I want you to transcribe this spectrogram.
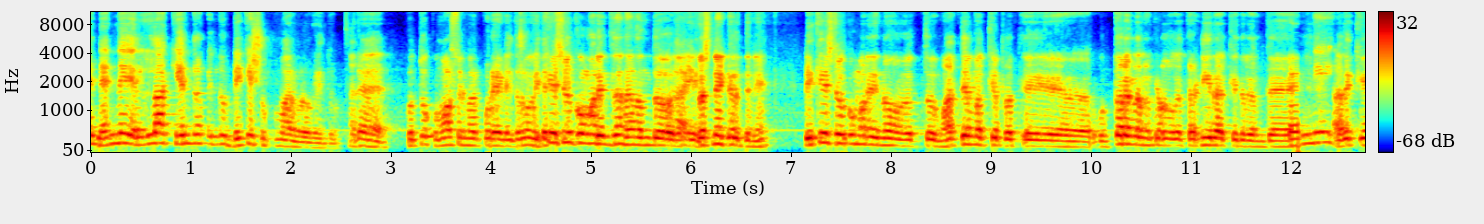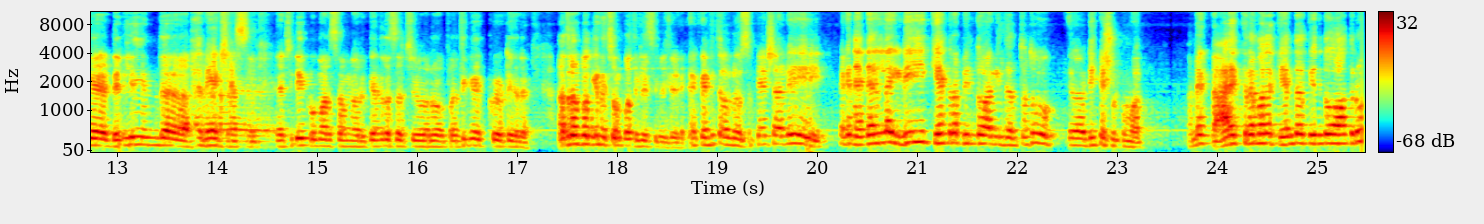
ಏನ್ ನಿನ್ನೆ ಎಲ್ಲಾ ಕೇಂದ್ರ ಬಿಂದು ಡಿ ಕೆ ಶಿವಕುಮಾರ್ ಅವರು ಇದ್ದು ಅಂದ್ರೆ ಖುದ್ದು ಕುಮಾರಸ್ವಾಮಿ ಅವರು ಕೂಡ ಹೇಳಿದ್ರು. ಡಿ ಕೆ ಶಿವಕುಮಾರ್ ಇದ್ರೆ ನಾನೊಂದು ಪ್ರಶ್ನೆ ಕೇಳ್ತೀನಿ. ಡಿ ಕೆ ಶಿವಕುಮಾರ್ ಏನು ಇವತ್ತು ಮಾಧ್ಯಮಕ್ಕೆ ಪ್ರತಿ ಉತ್ತರಗಳನ್ನು ಕೊಡುವಾಗ ಕಣ್ಣೀರ್ ಹಾಕಿದ್ರಂತೆ. ಅದಕ್ಕೆ ಡೆಲ್ಲಿಯಿಂದ. ಎಚ್ ಡಿ ಕುಮಾರಸ್ವಾಮಿ ಅವರು ಕೇಂದ್ರ ಸಚಿವರು ಪ್ರತಿಕ್ರಿಯೆ ಕೊಟ್ಟಿದ್ದಾರೆ. ಅದ್ರ ಬಗ್ಗೆ ಸ್ವಲ್ಪ ತಿಳಿಸಿ ವಿಜಯ್. ಒಂದು ಸುಖೇಶ್ ಅಲ್ಲಿ ಯಾಕಂದ್ರೆ ಇಡೀ ಕೇಂದ್ರ ಬಿಂದು ಆಗಿದ್ದಂಥದ್ದು ಡಿ ಕೆ ಶಿವಕುಮಾರ್. ಅಂದ್ರೆ ಕಾರ್ಯಕ್ರಮದ ಕೇಂದ್ರ ಬಿಂದು ಆದ್ರೂ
